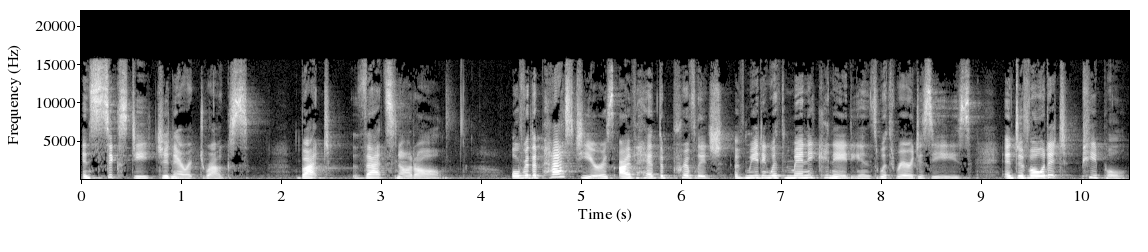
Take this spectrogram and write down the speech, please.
and 60 generic drugs. But that's not all. Over the past years, I've had the privilege of meeting with many Canadians with rare disease and devoted people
